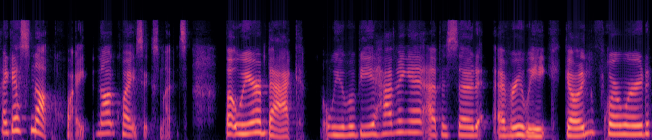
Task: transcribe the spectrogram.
I guess not quite, not quite six months, but we are back. We will be having an episode every week going forward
